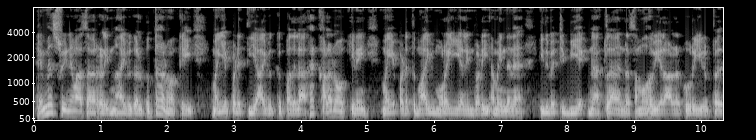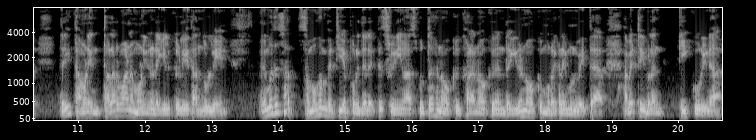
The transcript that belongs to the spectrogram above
எம். எஸ். ஸ்ரீனிவாஸ் அவர்களின் ஆய்வுகள் புத்தக நோக்கை மையப்படுத்திய ஆய்வுக்கு பதிலாக கலநோக்கினை மையப்படுத்தும் ஆய்வு முறையியலின்படி அமைந்தன. இது பற்றி பி. எக். நக்லா என்ற சமூகவியலாளர் கூறியிருப்பதை தமிழின் தளர்வான மொழி நடையில் கீழே தந்துள்ளேன். எமது சமூகம் பற்றிய புரிதலுக்கு ஸ்ரீனிவாஸ் புத்தக நோக்கு களநோக்கு என்ற இரு நோக்கு முறைகளை முன்வைத்தார். அவற்றை விளக்கி கூறினார்.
